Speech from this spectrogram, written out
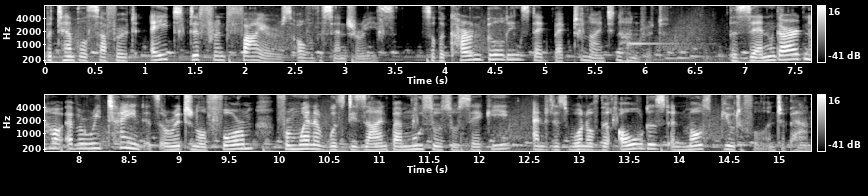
The temple suffered eight different fires over the centuries, so the current buildings date back to 1900. The Zen garden, however, retained its original form from when it was designed by Muso Soseki, and it is one of the oldest and most beautiful in Japan.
